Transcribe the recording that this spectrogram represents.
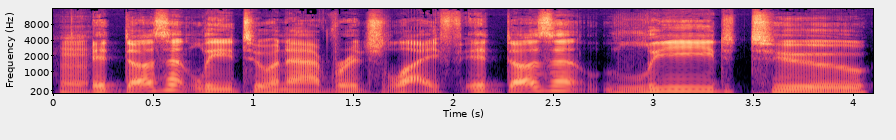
Hmm. It doesn't lead to an average life. It doesn't lead to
